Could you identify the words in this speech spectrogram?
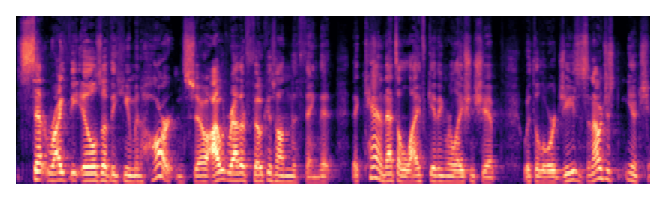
set right the ills of the human heart. And so I would rather focus on the thing that that can. That's a life-giving relationship with the Lord Jesus. And I would just you know ch-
